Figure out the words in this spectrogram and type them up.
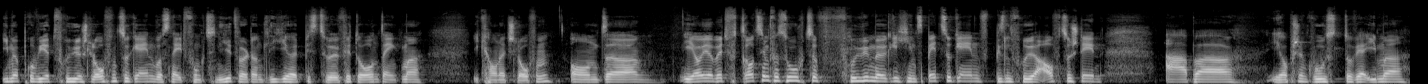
immer probiert, früher schlafen zu gehen, was nicht funktioniert, weil dann liege ich halt bis 12 Uhr da und denke mir, ich kann nicht schlafen. Und äh, ja, ich habe trotzdem versucht, so früh wie möglich ins Bett zu gehen, ein bisschen früher aufzustehen. Aber ich habe schon gewusst, da wäre immer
